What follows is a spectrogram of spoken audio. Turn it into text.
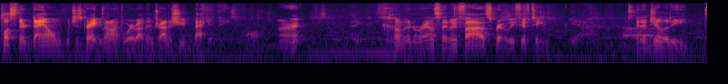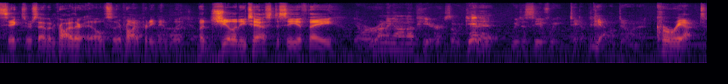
Plus they're down, which is great because I don't have to worry about them trying to shoot back at me. All right. Coming around, so they move five. Sprint will be 15. Yeah. And uh, agility six or seven, probably. They're elves, so they're probably pretty nimbly. Agility test to see if they Yeah, we're running on up here, so we get it. We just see if we take a pin Yeah. while doing it. correct.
